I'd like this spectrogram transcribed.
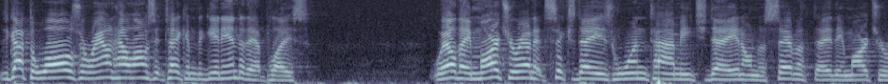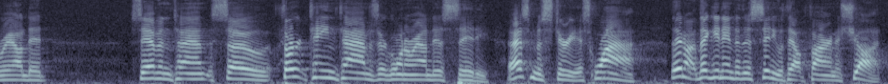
He's got the walls around. How long does it take him to get into that place? Well, they march around it six days, one time each day, and on the seventh day they march around it seven times. So 13 times they're going around this city. That's mysterious. Why? They, don't, they get into this city without firing a shot.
